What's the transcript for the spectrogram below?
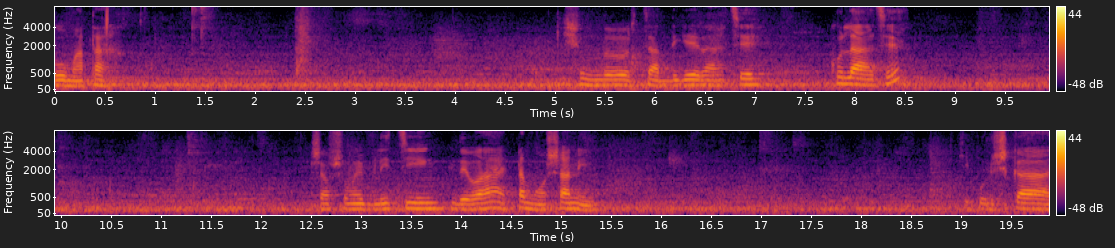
গোমাতা কি সুন্দর চারদিকে আছে, খোলা আছে। সব সময় ব্লিচিং দেওয়া, একটা মশা নেই। কি পরিষ্কার।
